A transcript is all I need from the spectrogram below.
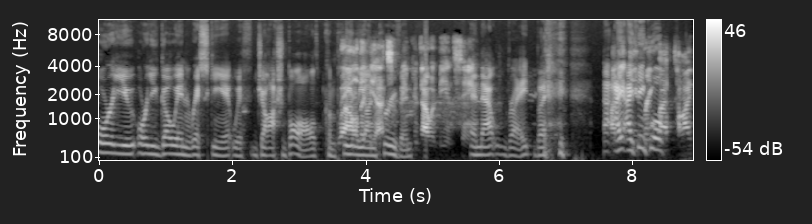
or you or you go in risking it with Josh Ball completely well, then, unproven. that would be insane. And that right, but I, I, think we'll Ty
